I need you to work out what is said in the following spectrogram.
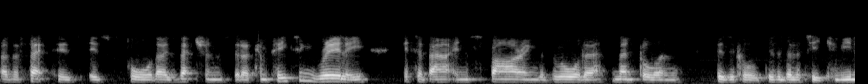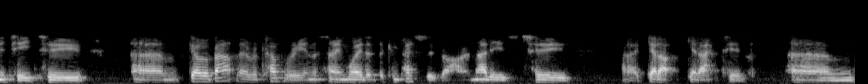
of effect is is for those veterans that are competing. Really, it's about inspiring the broader mental and physical disability community to um, go about their recovery in the same way that the competitors are, and that is to uh, get up, get active, um,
